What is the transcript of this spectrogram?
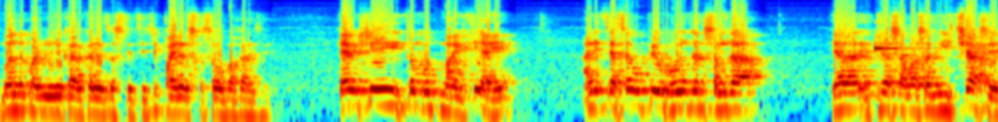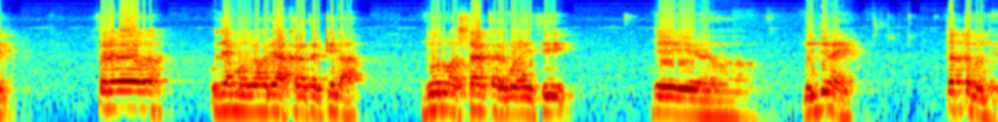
बंद पडलेले कारखान्यात असते त्याची फायनान्स कसा उभा करायचे? याविषयी इतंभूत माहिती आहे. आणि त्याचा उपयोग होऊन जर समजा या इथल्या सभासदी इच्छा असेल तर उद्या मंगळवारी अकरा तारखेला दोन वाजता करमाळा येथे जे मंदिर आहे दत्त मंदिर.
